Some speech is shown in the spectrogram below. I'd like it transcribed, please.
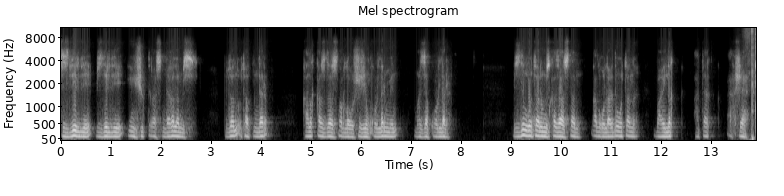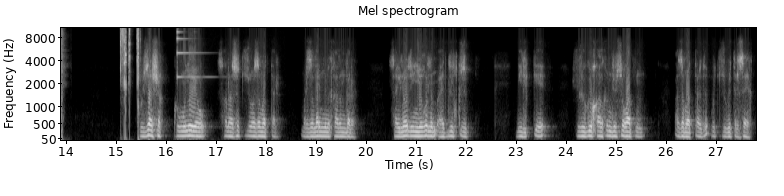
біздер де үйіншектің астында қаламыз бұдан ұтатындар халық қазынасын ұрлаушы жемқорлар мен мазақорлар біздің отанымыз қазақстан ал олардың отаны байлық атақ ақша көзі ашық көңілі ояу санасы түзу азаматтар мырзалар мен ханымдар сайлауды неғұрлым әділ өткізіп билікке жүрегі қалқым деп соғатын азаматтарды өткізуге тырысайық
